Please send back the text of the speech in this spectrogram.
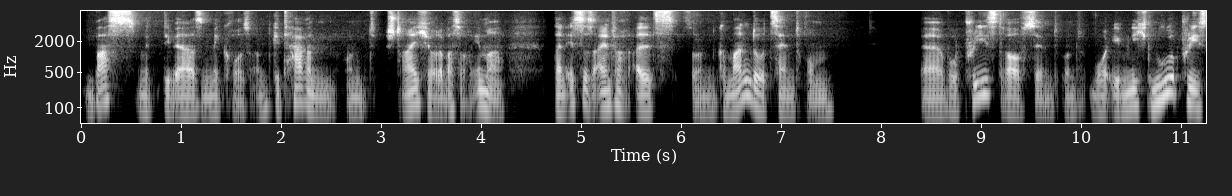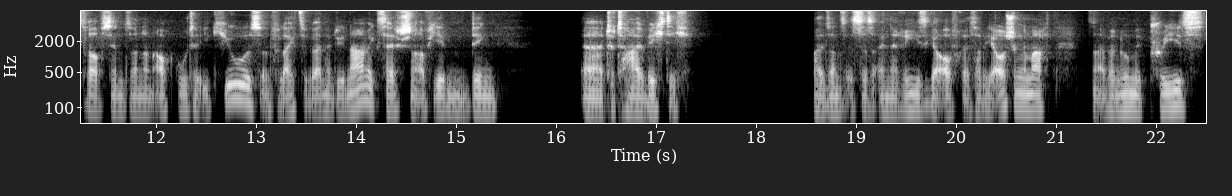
Bass mit diversen Mikros und Gitarren und Streicher oder was auch immer, dann ist es einfach als so ein Kommandozentrum äh, wo Pre's drauf sind und wo eben nicht nur Pre's drauf sind, sondern auch gute EQs und vielleicht sogar eine Dynamic-Session auf jedem Ding, äh, total wichtig. Weil sonst ist es eine riesige Aufriss. Habe ich auch schon gemacht. Das ist einfach nur mit Pre's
